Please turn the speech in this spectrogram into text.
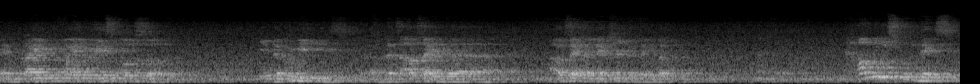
and trying to find ways also in the committees. Uh, that's outside the outside the lecture today. But how many students?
